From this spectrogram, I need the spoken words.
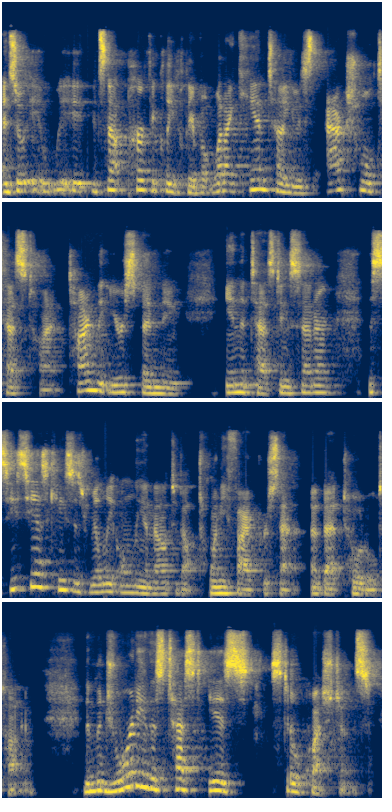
and so it, it's not perfectly clear, but what I can tell you is actual test time, time that you're spending in the testing center, the CCS cases really only amount to about 25% of that total time. The majority of this test is still questions.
